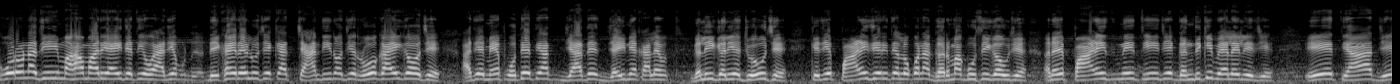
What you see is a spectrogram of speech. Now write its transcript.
કોરોના જેવી મહામારી આવી જતી હોય. આજે દેખાઈ રહેલું છે કે આ ચાંદીનો જે રોગ આવી ગયો છે, આજે મેં પોતે ત્યાં જાતે જઈને કાલે ગલી ગલીએ જોયું છે કે જે પાણી જે રીતે લોકોના ઘરમાં ઘૂસી ગયું છે અને એ પાણીથી જે ગંદકી ફેલાયેલી છે, એ ત્યાં જે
